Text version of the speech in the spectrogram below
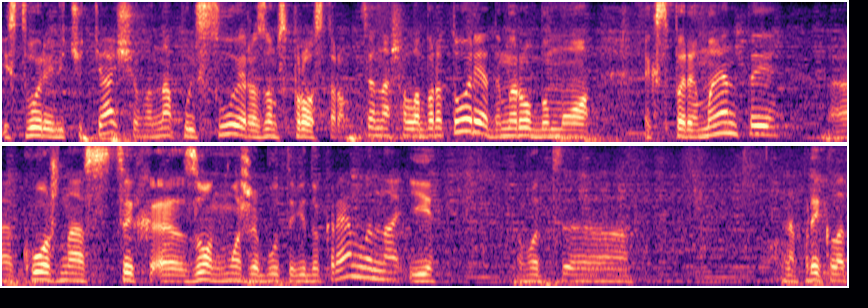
і створює відчуття, що вона пульсує разом з простором. Це наша лабораторія, де ми робимо експерименти. Е, Кожна з цих е, зон може бути відокремлена. І от, е, наприклад,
